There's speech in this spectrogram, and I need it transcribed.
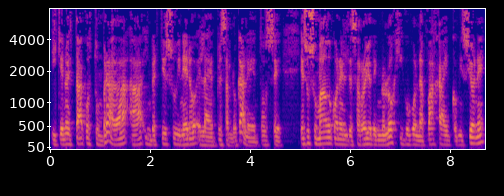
y que no está acostumbrada a invertir su dinero en las empresas locales. Entonces, eso sumado con el desarrollo tecnológico, con las bajas en comisiones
